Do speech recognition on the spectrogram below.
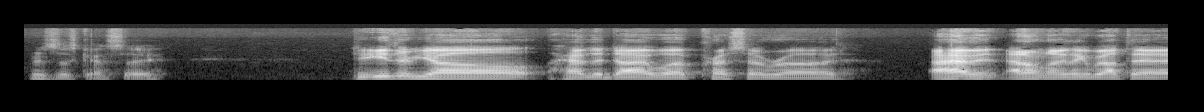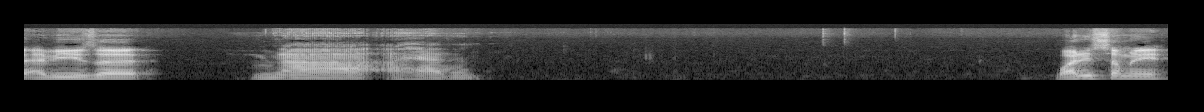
what does this guy say? Do either of y'all have the Daiwa Presso rod? I haven't. I don't know anything about that. Have you used that? Nah, I haven't. Why do so many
